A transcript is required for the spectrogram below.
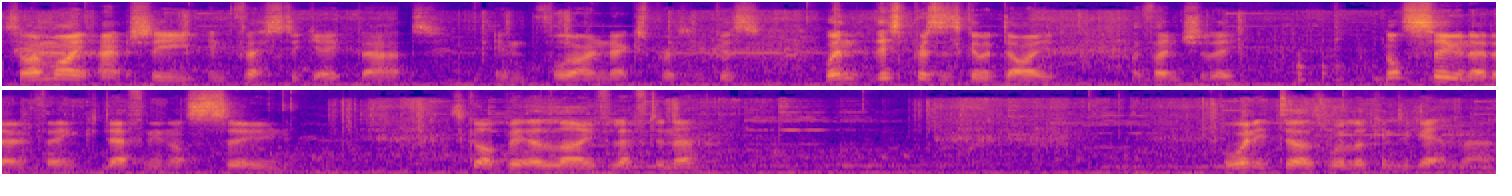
So I might actually investigate that in for our next prison, because when this prison's going to die eventually. Not soon, I don't think. Definitely not soon. It's got a bit of life left in her. But when it does, we're looking to get that.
